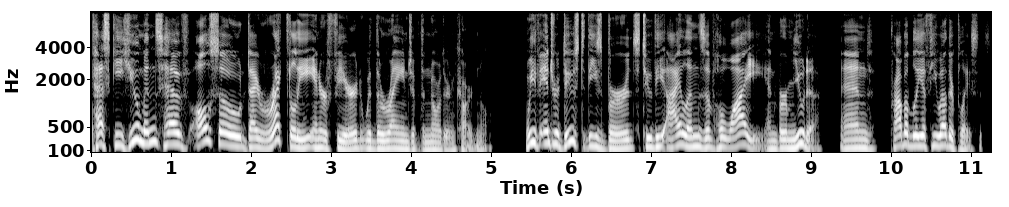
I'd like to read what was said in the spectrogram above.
Pesky humans have also directly interfered with the range of the northern cardinal. We've introduced these birds to the islands of Hawaii and Bermuda, and probably a few other places.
